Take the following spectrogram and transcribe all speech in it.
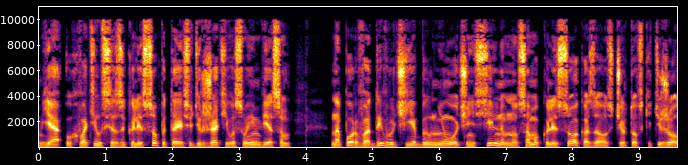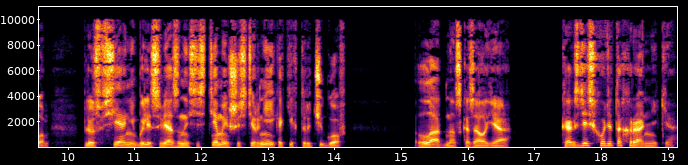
Я ухватился за колесо, пытаясь удержать его своим весом. Напор воды в ручье был не очень сильным, но само колесо оказалось чертовски тяжелым. Плюс все они были связаны системой шестерней и каких-то рычагов. «Ладно», — сказал я. «Как здесь ходят охранники?»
